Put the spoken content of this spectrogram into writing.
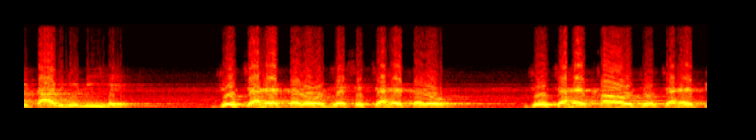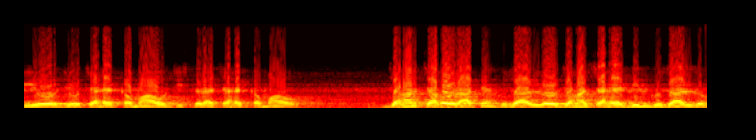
کتاب ہی نہیں ہے، جو چاہے کرو، جیسے چاہے کرو، جو چاہے کھاؤ، جو چاہے پیو، جو چاہے کماؤ، جس طرح چاہے کماؤ، جہاں چاہو راتیں گزار لو، جہاں چاہے دن گزار لو۔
